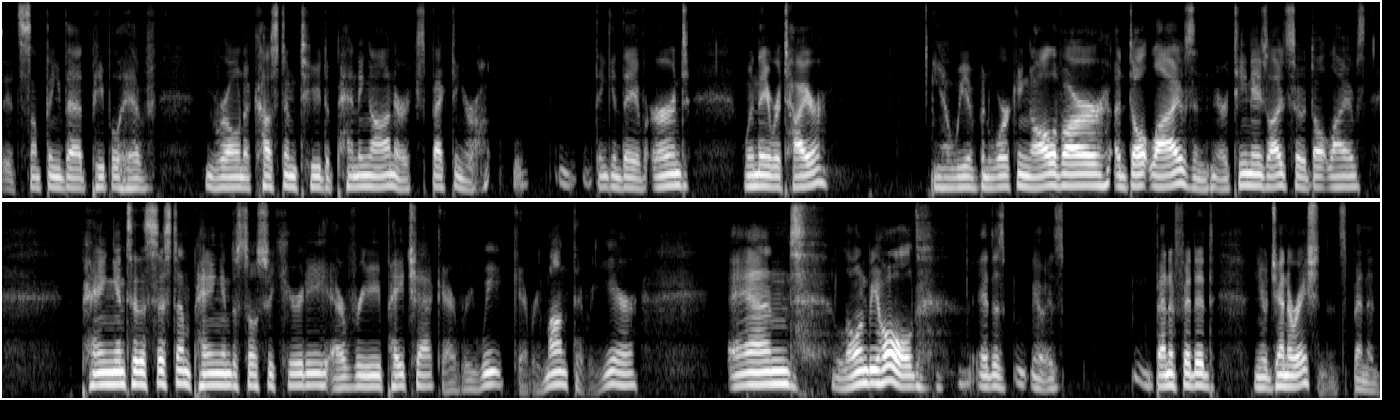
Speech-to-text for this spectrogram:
it's something that people have grown accustomed to depending on or expecting or thinking they have earned when they retire. You know, we have been working all of our adult lives and our teenage lives, so adult lives, paying into the system, paying into Social Security every paycheck, every week, every month, every year. And lo and behold, it is you know, it's benefited you know generations. It's been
